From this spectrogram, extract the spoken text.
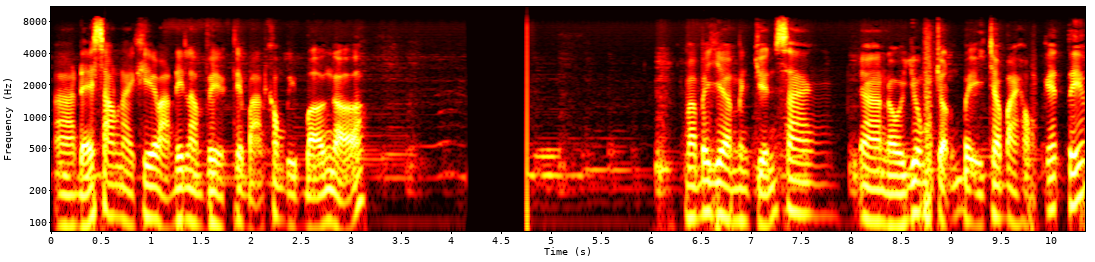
à, để sau này khi bạn đi làm việc thì bạn không bị bỡ ngỡ. Và bây giờ mình chuyển sang à, nội dung chuẩn bị cho bài học kế tiếp.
